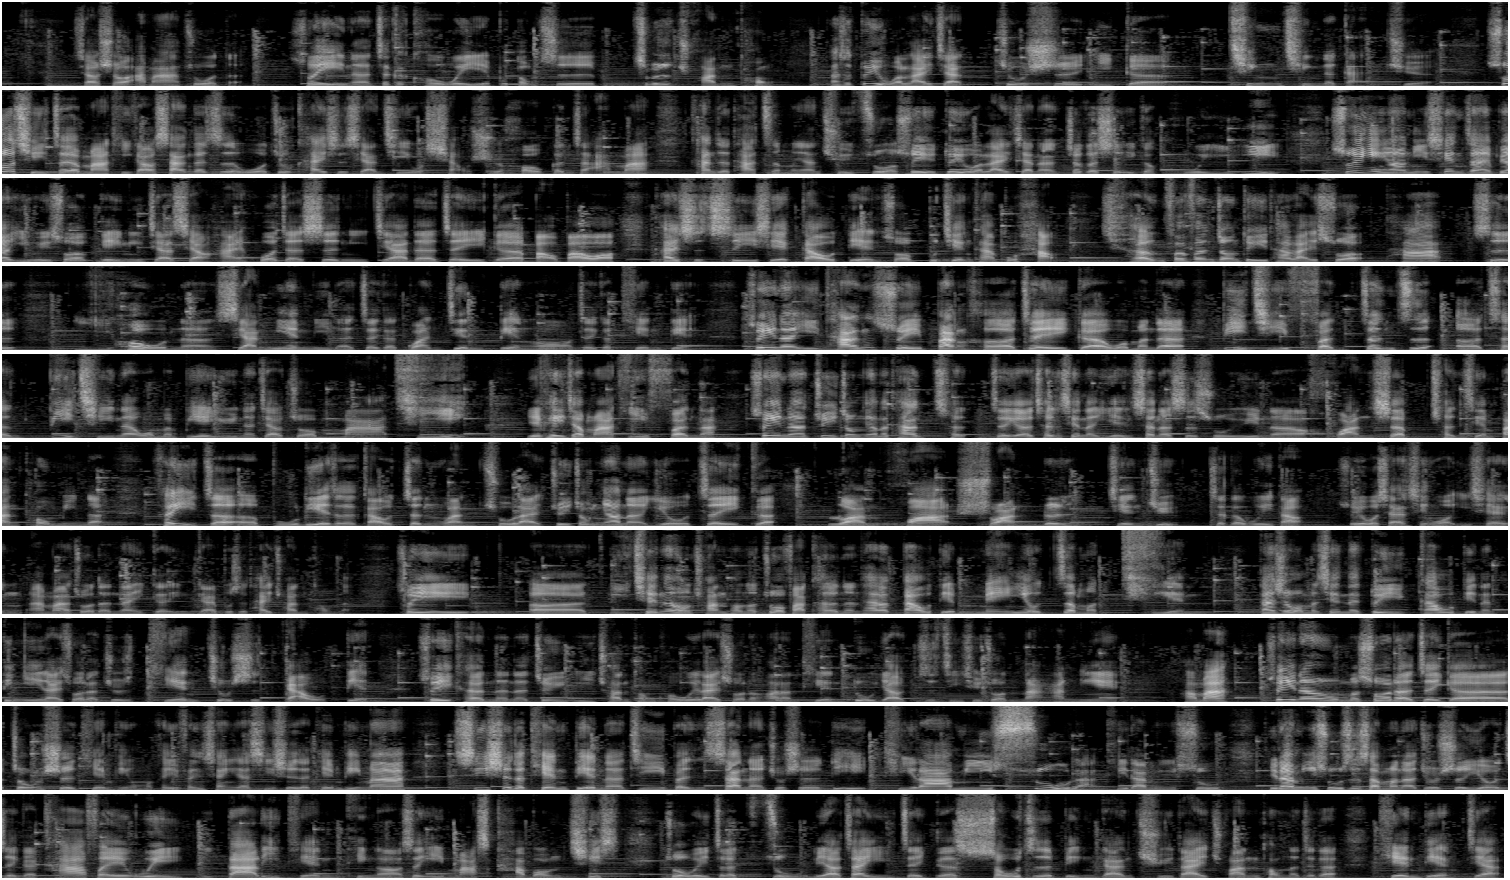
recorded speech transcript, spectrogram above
小时候阿妈做的。所以呢，这个口味也不懂是是不是传统，但是对我来讲就是一个亲情的感觉。说起这个马蹄糕三个字，我就开始想起我小时候跟着阿妈看着她怎么样去做，所以对我来讲呢，这个是一个回忆。所以呢，你现在不要以为说给你家小孩或者是你家的这一个宝宝哦，开始吃一些糕点，说不健康不好。成分分钟对于他来说，他是以后呢想念你的这个关键点哦，这个甜点。所以呢，以糖水拌和这一个我们的碧琪粉蒸制而成。碧琪呢，我们别语呢叫做马蹄，也可以叫马蹄粉呐。所以呢，最重要的它呈这个呈现的颜色呢是属于呢黄色，呈现半透明的。可以折而不裂，这个糕蒸完出来，最重要呢有这一个软滑爽润兼具这个味道，所以我相信我以前阿妈做的那一个应该不是太传统的，所以呃以前那种传统的做法，可能它的糕点没有这么甜，但是我们现在对于糕点的定义来说呢，就是甜就是糕点，所以可能呢，就以传统口味来说的话呢，甜度要自己去做拿捏。好吗？所以呢，我们说的这个中式甜品，我们可以分享一下西式的甜品吗？西式的甜点呢，基本上呢就是第一提拉米苏了。提拉米苏，提拉米苏是什么呢？就是有这个咖啡味意大利甜品啊，是以 mascarpone cheese 作为这个主料，再以这个手指饼干取代传统的这个甜点加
